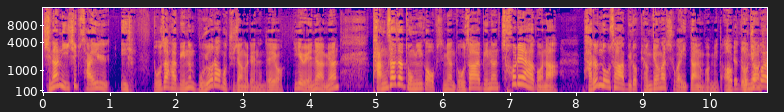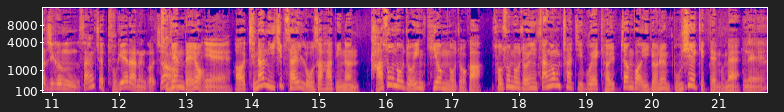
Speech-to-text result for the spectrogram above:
지난 24일 이 노사 합의는 무효라고 주장을 했는데요. 이게 왜냐하면 당사자 동의가 없으면 노사 합의는 철회하거나 다른 노사 합의로 변경할 수가 있다는 겁니다. 어, 노조가 변경... 지금 쌍용차 두 개라는 거죠? 두 개인데요. 예. 어, 지난 24일 노사 합의는 다수 노조인 기업 노조가 소수 노조인 쌍용차 지부의 결정과 의견을 무시했기 때문에 네.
